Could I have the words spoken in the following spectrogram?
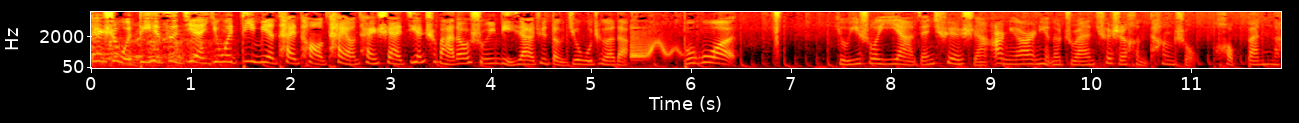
但是我第一次见因为地面太烫、太阳太晒，坚持爬到树荫底下去等救护车的。不过，有一说一啊，咱确实啊，二零二二年的砖确实很烫手，不好搬呐。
